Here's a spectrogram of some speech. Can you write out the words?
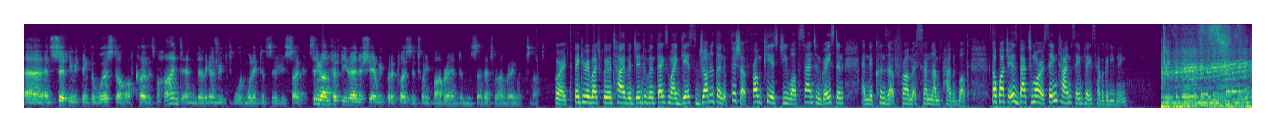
Uh, and certainly, we think the worst of, of COVID's behind, and uh, they're going to move towards more elective surgeries. So, sitting around 15 Rand a share, we put it closer to 25 Rand, and so that's what I'm going with tonight. All right. Thank you very much for your time, gentlemen. Thanks to my guests, Jonathan Fisher from PSG Wealth, Sandton Grayston, and Nick Kunze from Sanlam Private Wealth. Stockwatcher is back tomorrow, same time, same place. Have a good evening. Thank you.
